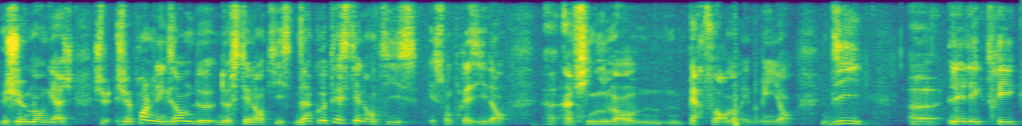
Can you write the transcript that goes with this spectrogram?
je m'engage. Je, je vais prendre l'exemple de, de Stellantis. D'un côté, Stellantis et son président, euh, infiniment performant et brillant, dit. Euh, L'électrique,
